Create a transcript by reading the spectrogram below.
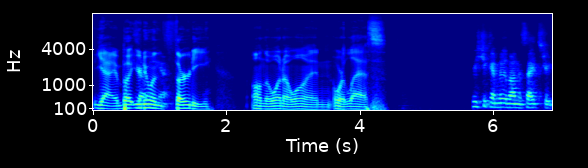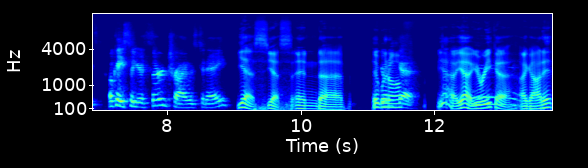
yeah but you're So, doing yeah. 30 on the 101 or less At least you can move on the side streets. Okay, so your third try was today. yes yes and uh it went off yeah yeah eureka i got it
